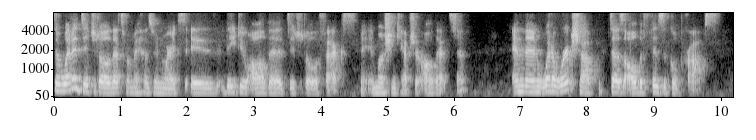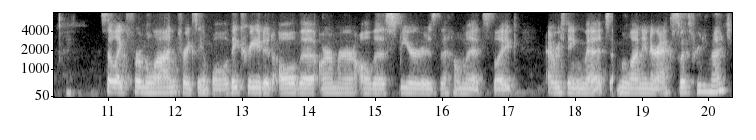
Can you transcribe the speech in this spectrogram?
So Weta Digital, that's where my husband works, is they do all the digital effects, motion capture, all that stuff. And then Weta Workshop does all the physical props. So, like for Mulan, for example, they created all the armor, all the spears, the helmets, like everything that Mulan interacts with pretty much.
